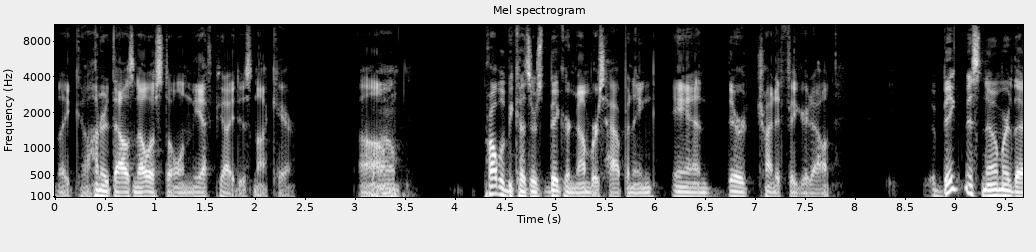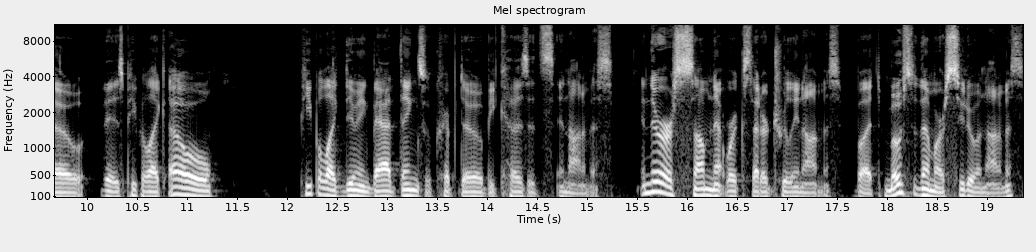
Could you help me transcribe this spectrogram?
like hundred thousand dollars stolen. The FBI does not care. Um, Probably because there's bigger numbers happening, and they're trying to figure it out. A big misnomer, though, is people are like, oh, people like doing bad things with crypto because it's anonymous. And there are some networks that are truly anonymous, but most of them are pseudo anonymous.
